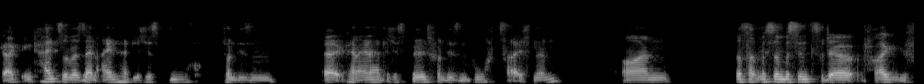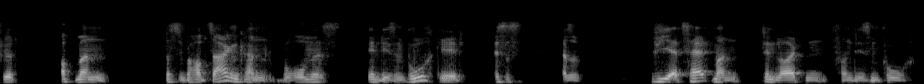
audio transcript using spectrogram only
gar in keinster Weise ein einheitliches Buch von diesem, äh, kein einheitliches Bild von diesem Buch zeichnen. Und das hat mich so ein bisschen zu der Frage geführt, ob man das überhaupt sagen kann, worum es in diesem Buch geht. Ist es, also, wie erzählt man den Leuten von diesem Buch?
